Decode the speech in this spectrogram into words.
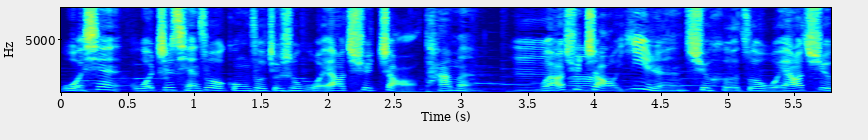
我现我之前做的工作就是我要去找他们。我要去找艺人去合作，我要去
